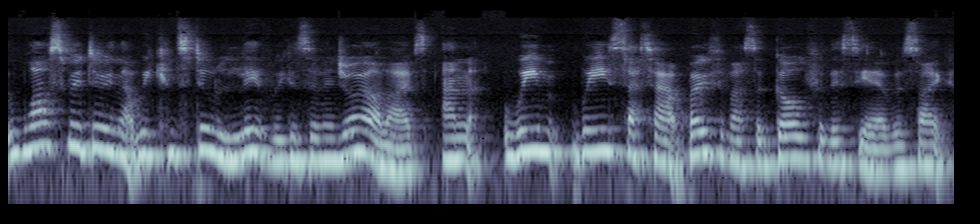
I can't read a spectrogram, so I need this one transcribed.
whilst we're doing that we can still live we can still enjoy our lives. And we we set out both of us a goal for this year was like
